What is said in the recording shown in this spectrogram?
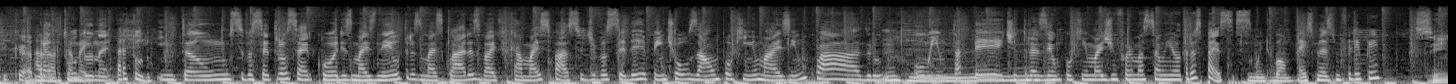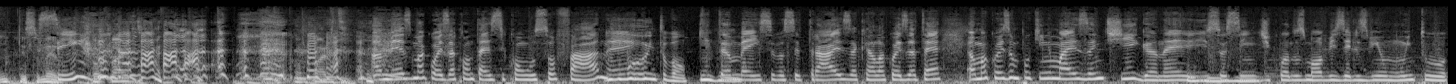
fica para tudo, também. né? Para tudo. Então, se você trouxer cores mais neutras, mais claras, vai ficar mais fácil de você de repente ousar um pouquinho mais em um quadro uhum. ou em um tapete, trazer um pouquinho mais de informação em outras peças. Muito bom. É isso mesmo, Felipe? Sim, isso mesmo. Sim. A mesma coisa acontece com o sofá, né? Muito bom. Que uhum. também, se você traz aquela coisa até é uma coisa um pouquinho mais antiga, né? Uhum. Isso assim de quando os móveis eles vinham muito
